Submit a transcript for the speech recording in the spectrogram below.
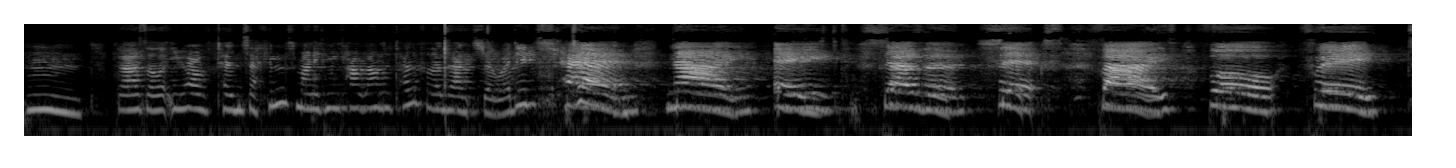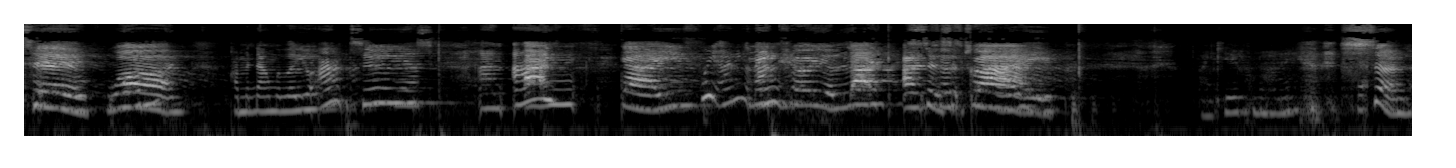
Hmm. Guys, I'll let you have 10 seconds. Manny, can we count down to 10 for them to answer? Ready? 10, 9, 8, 7, 6, 5, 4, 3, 2, 1. Comment down below your answers. And And I... guys, Wait, I make sure you like and subscribe. Thank you, Manny. So,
